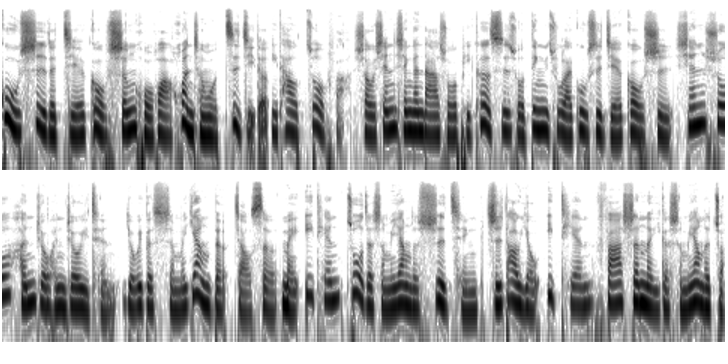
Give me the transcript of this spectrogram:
故事的结构生活化，换成我自己的一套做法。首先，先跟大家说，皮克斯所定义出来故事结构是：先说很久很久以前有一个什么样的角色，每一天做着什么样的事情，直到有一天发生了一个什么样的转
